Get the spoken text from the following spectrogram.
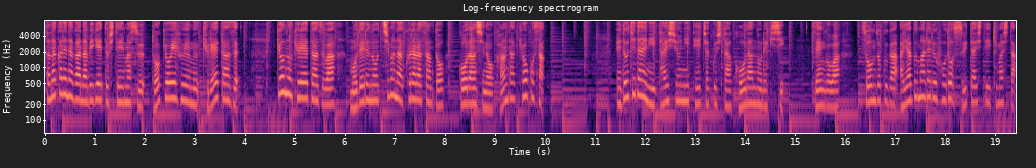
田中れながナビゲートしています。東京 FM キュレーターズ。今日のキュレーターズはモデルの千葉クララさんと講談師の神田京子さん。江戸時代に大衆に定着した講談の歴史。戦後は存続が危ぶまれるほど衰退していきました。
